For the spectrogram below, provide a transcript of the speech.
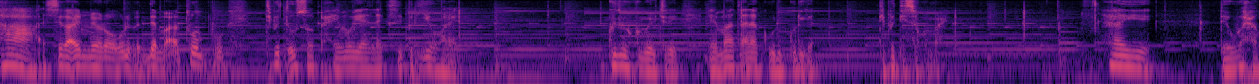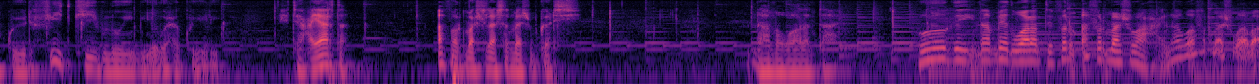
Haa isagaa i meedho weliba dee maantuunbuu dibadda u soo baxay mooyaane laakiinse beryihii hore. Guduhu ku meedhi jiray ee maanta anaa kuuli guriga dibaddiisa ku maydha haye dee waxaan ku yidhi fiidkiibu noo yimiyo waxaan ku yidhi xitaa cayaarta afar maash ilaa shan maash buu gaadhsiiyey. Naama waalan tahay hoogay naameed waalantay afar maash waa ahay naa afar maash waaba.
